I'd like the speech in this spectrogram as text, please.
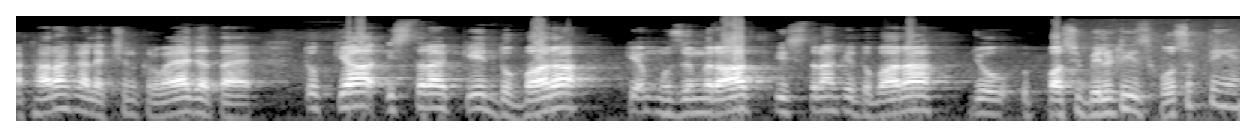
اٹھارہ کا الیکشن کروایا جاتا ہے، تو کیا اس طرح کے دوبارہ کے مزمرات، اس طرح کے دوبارہ جو پاسبلٹیز ہو سکتی ہیں؟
